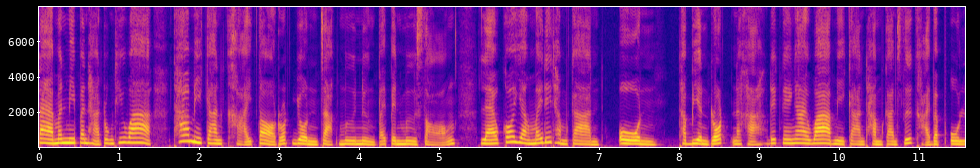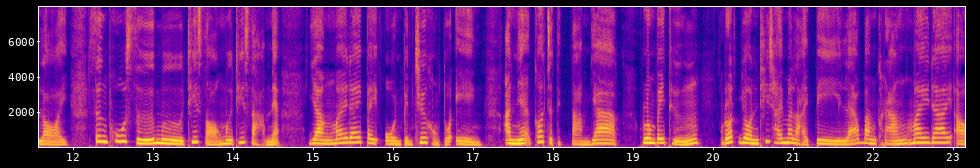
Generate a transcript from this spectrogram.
แต่มันมีปัญหาตรงที่ว่า ถ้ามีการขายต่อรถยนต์จากมือหนึ่งไปเป็นมือสองแล้วก็ยังไม่ได้ทำการโอน ทะเบียนรถนะคะ เรียกง่าย ๆ ว่ามีการทำการซื้อขายแบบโอนลอย ซึ่งผู้ซื้อมือที่ 2 มือที่ 3 เนี่ย ยังไม่ได้ไปโอนเป็นชื่อของตัวเอง อันเนี้ยก็จะติดตามยาก รวมไปถึงรถยนต์ที่ใช้มาหลายปี แล้วบางครั้งไม่ได้เอา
